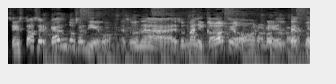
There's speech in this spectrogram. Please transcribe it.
se está acercando San Diego. Es, una, es un manicomio. No, no, no. El Petco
